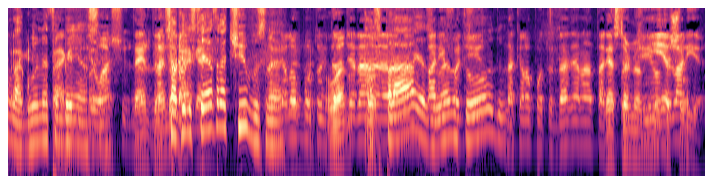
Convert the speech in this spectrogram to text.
Laguna paga também é assim. eu acho- Tá entrando Só que eles têm né? atrativos, né? Naquela oportunidade era As praias, o ano todo. Naquela oportunidade era na tarifa de hotelaria.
